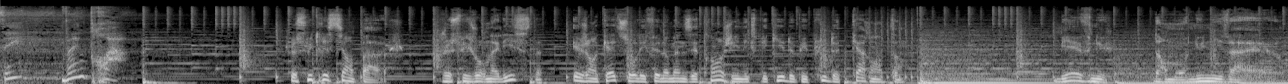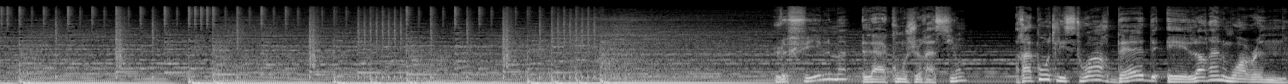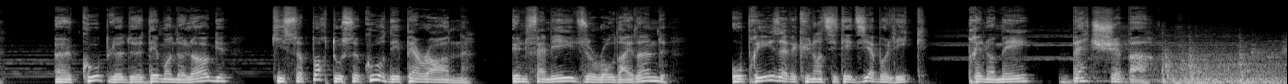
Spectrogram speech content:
C'est 23. Je suis Christian Page. Je suis journaliste et j'enquête sur les phénomènes étranges et inexpliqués depuis plus de 40 ans. Bienvenue dans mon univers. Le film La Conjuration raconte l'histoire d'Ed et Lauren Warren, un couple de démonologues qui se portent au secours des Perron, une famille du Rhode Island aux prises avec une entité diabolique prénommée Bathsheba.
